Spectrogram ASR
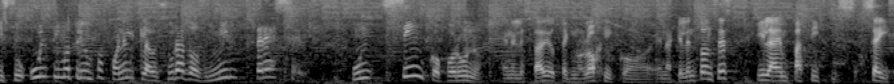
Y su último triunfo fue en el clausura 2013. Un 5 por 1 en el estadio tecnológico en aquel entonces. Y la empatitis, 6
